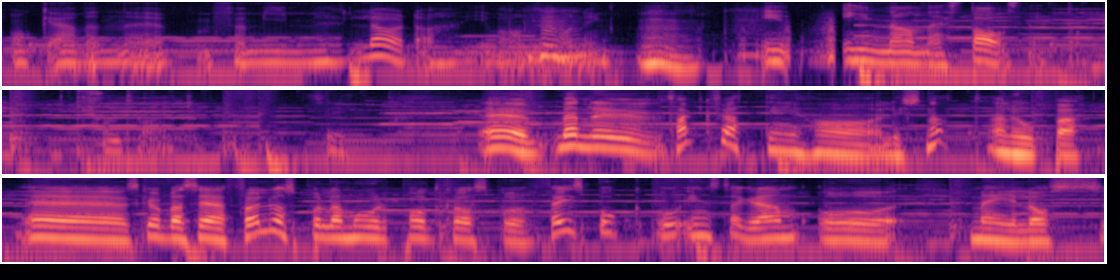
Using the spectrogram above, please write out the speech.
och även för meme-lördag i vanlig Mm. ordning. mm. In, innan nästa avsnitt då, om två veckor. Eh, men eh, tack för att ni har lyssnat allihopa. Eh, ska vi bara säga följ oss på Lamour Podcast på Facebook och Instagram och mejla oss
